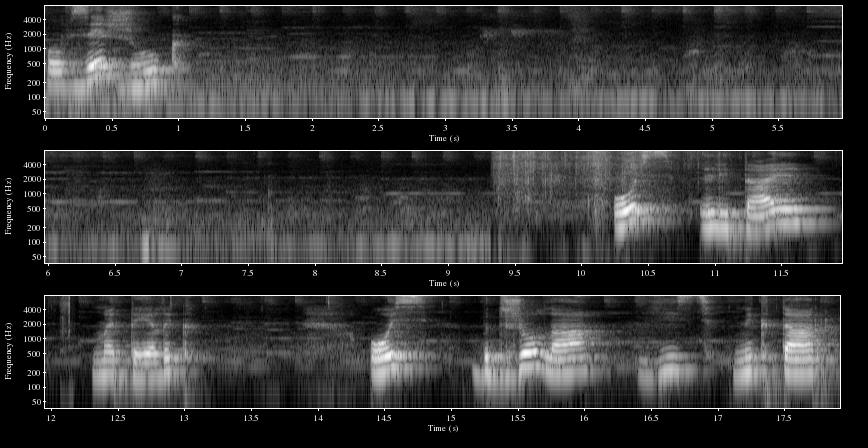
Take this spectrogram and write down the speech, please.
повзе жук. Ось літає метелик. Ось бджола їсть нектар.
